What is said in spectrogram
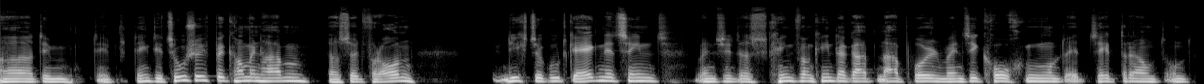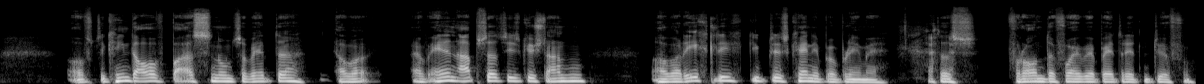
äh, dem, dem, die Zuschrift bekommen haben, dass halt Frauen nicht so gut geeignet sind wenn sie das Kind vom Kindergarten abholen, wenn sie kochen und etc. Und, und auf die Kinder aufpassen und so weiter. Aber auf einen Absatz ist gestanden, aber rechtlich gibt es keine Probleme, dass Frauen der Feuerwehr beitreten dürfen.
